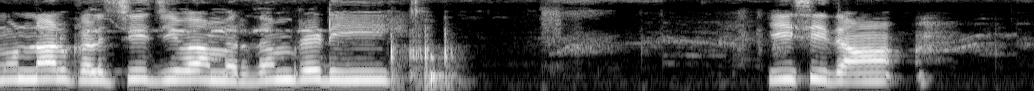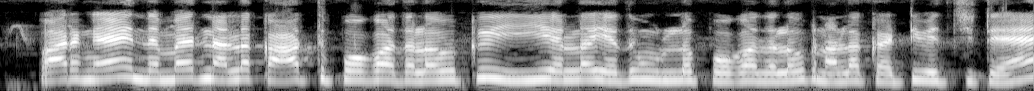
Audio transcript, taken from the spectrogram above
மூணு நாள் கழித்து ஜீவாமிர்தம் ரெடி. ஈஸி தான். பாருங்கள் இந்த மாதிரி நல்லா காற்று போகாத அளவுக்கு ஈயெல்லாம் எதுவும் உள்ளே போகாத அளவுக்கு நல்லா கட்டி வச்சுட்டேன்.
